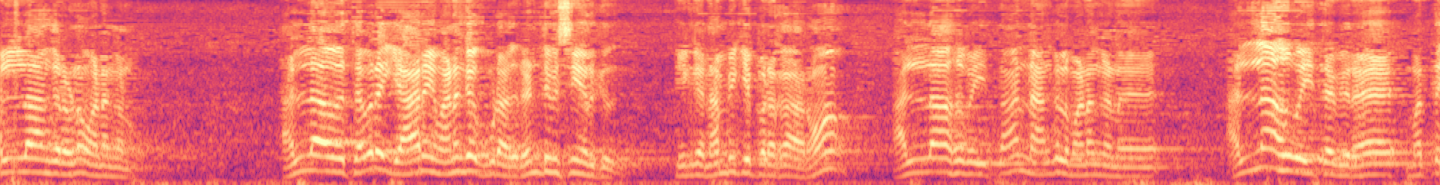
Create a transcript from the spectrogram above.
அல்லாங்கிறவனை வணங்கணும். அல்லாவை தவிர யாரையும் வணங்கக்கூடாது. ரெண்டு விஷயம் இருக்குது. எங்க நம்பிக்கை பிரகாரம் அல்லாஹுவை தான் நாங்கள் வணங்கணும். அல்லாஹுவை தவிர மற்ற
